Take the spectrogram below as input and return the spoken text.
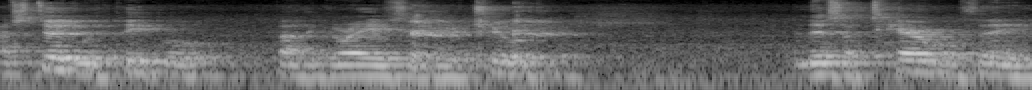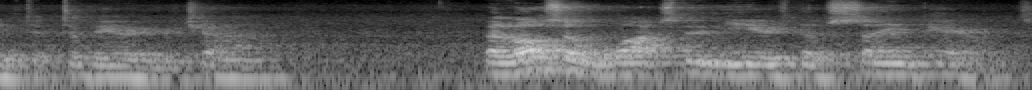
I've stood with people by the graves of their children. And there's a terrible thing to, to bury your child. But I've also watched through the years those same parents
